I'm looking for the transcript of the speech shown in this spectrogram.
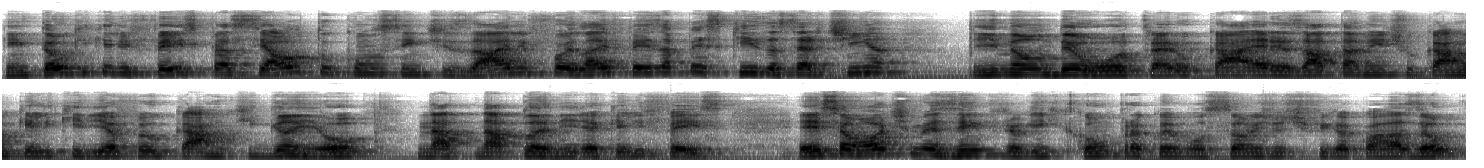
Então o que, que ele fez para se autoconscientizar? Ele foi lá e fez a pesquisa certinha e não deu outra. Era, o carro, era exatamente o carro que ele queria, foi o carro que ganhou na, na planilha que ele fez. Esse é um ótimo exemplo de alguém que compra com emoção e justifica com a razão.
